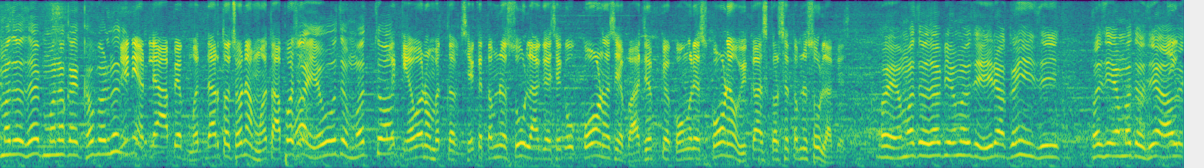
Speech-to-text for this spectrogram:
એમાં તો સાહેબ મને કઈ ખબર નથી. નહીં એટલે આપ એક મતદાર તો છો ને મત આપો છો. એવું તો મત તો કહેવાનો મતલબ છે કે તમને શું લાગે છે કે કોણ હશે ભાજપ કે કોંગ્રેસ કોણ એવો વિકાસ કરશે તમને શું લાગે છે? હવે એમાં તો સાહેબ એમાં તો હીરા ગઈ છે. પછી એમાં તો જે આવે.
